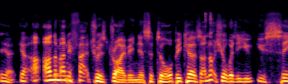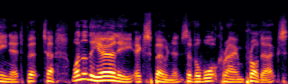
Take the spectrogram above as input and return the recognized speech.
Yeah, yeah. Are the manufacturers driving this at all? Because I'm not sure whether you, you've seen it, but uh, one of the early exponents of a walk around products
